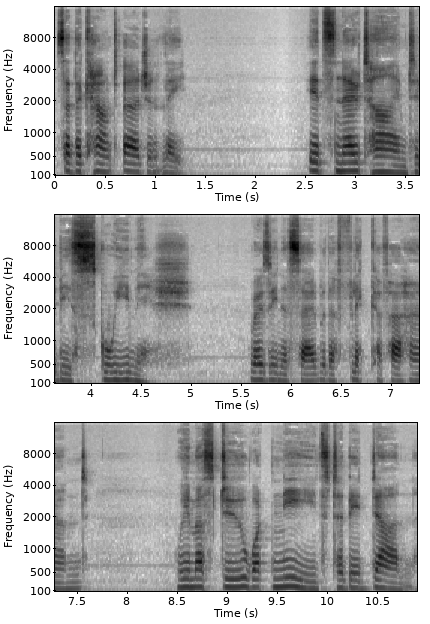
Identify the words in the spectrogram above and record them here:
said the Count urgently. It's no time to be squeamish. Rosina said with a flick of her hand. We must do what needs to be done.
